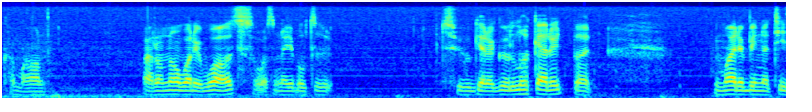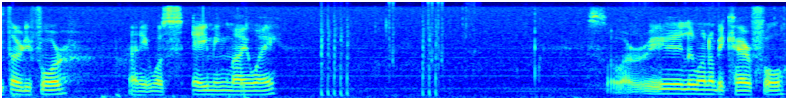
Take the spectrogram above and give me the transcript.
Come on. I don't know what it was. I wasn't able to to get a good look at it, but it might have been a T-34 and it was aiming my way. So I really want to be careful.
